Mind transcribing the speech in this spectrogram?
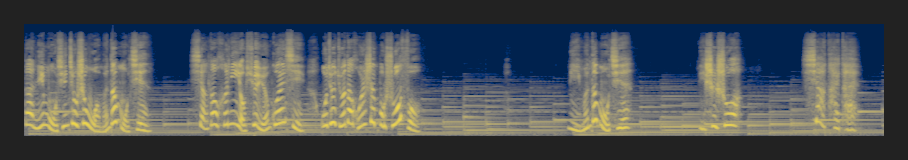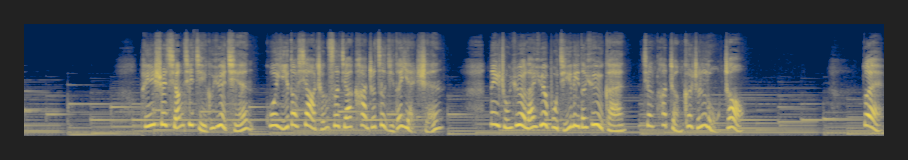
但你母亲就是我们的母亲。想到和你有血缘关系，我就觉得浑身不舒服。你们的母亲？你是说夏太太？裴师想起几个月前郭姨到夏承思家看着自己的眼神，那种越来越不吉利的预感。将他整个人笼罩。对，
